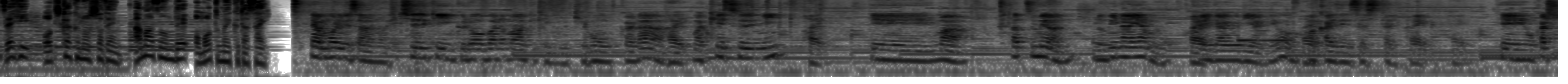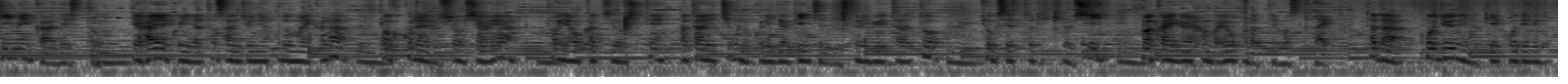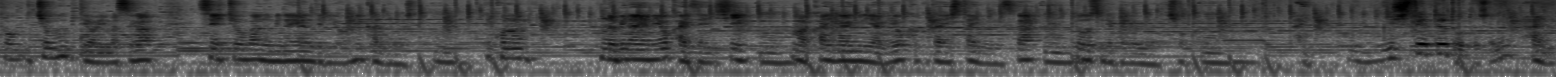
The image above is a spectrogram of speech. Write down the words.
ぜひお近くの書店 Amazon でお求めください。では森部さんあの引き続きグローバルマーケティングの基本から、はい。まあ、係数2はい。でまあ2つ目は伸び悩むはい。海外売上を、まあ、はい改善させたい、はい。でお菓子メーカーですと、うん。で早い国だと30年ほど前から、まあ、国内の消費者や問屋を活用してまた一部の国では現地のディストリビューターと直接取引をし、まあ、海外販売を行っています。はい。ただここ10年の傾向で見ると一応伸びてはいますが成長が伸び悩んでいるように感じました。でこの伸び悩みを改善し、まあ、海外売上を拡大したいのですがどうすればよいのでしょうか、輸出やってるってことですよね。はい。はい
